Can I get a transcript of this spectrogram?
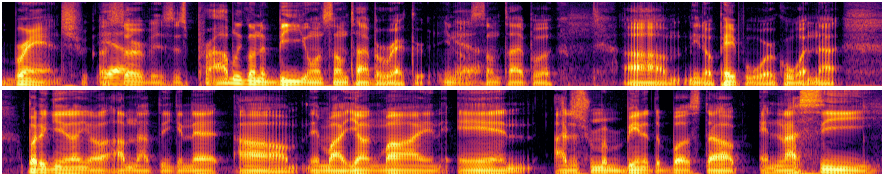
branch, a Yeah. service, is probably going to be on some type of record, you know, Yeah. some type of, um, you know, paperwork or whatnot. But again, you know, I'm not thinking that um, in my young mind. And I just remember being at the bus stop and I see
